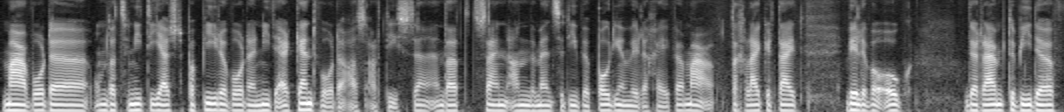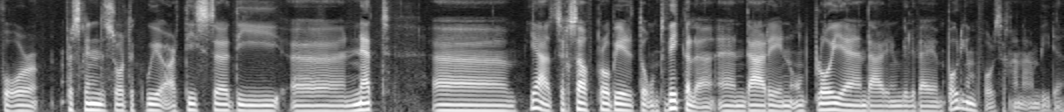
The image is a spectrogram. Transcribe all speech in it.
maar worden, omdat ze niet de juiste papieren worden, niet erkend worden als artiesten. En dat zijn aan de mensen die we podium willen geven. Maar tegelijkertijd willen we ook de ruimte bieden voor verschillende soorten queer artiesten die uh, net uh, ja, zichzelf proberen te ontwikkelen en daarin ontplooien. En daarin willen wij een podium voor ze gaan aanbieden.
